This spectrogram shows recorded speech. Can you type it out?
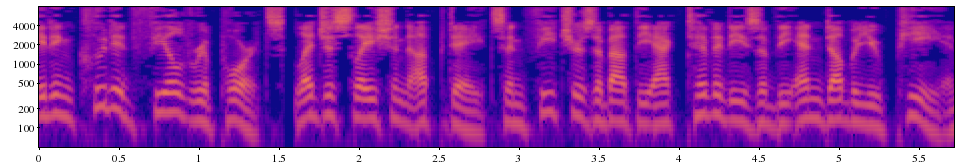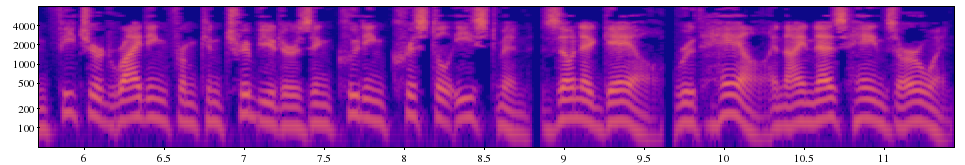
It included field reports, legislation updates and features about the activities of the NWP and featured writing from contributors including Crystal Eastman, Zona Gale, Ruth Hale and Inez Haynes Irwin.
